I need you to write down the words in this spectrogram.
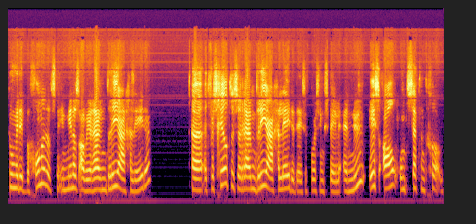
toen we dit begonnen, dat is inmiddels alweer ruim drie jaar geleden, uh, het verschil tussen ruim drie jaar geleden deze voorstelling spelen en nu is al ontzettend groot.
